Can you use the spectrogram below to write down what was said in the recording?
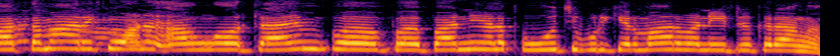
பத்தமாக அரைக்கணும் அவங்க ஒரு டைம் இப்போ இப்போ பண்ணி எல்லாம் பூச்சி பிடிக்கிற மாதிரி பண்ணிட்டு இருக்கிறாங்க.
